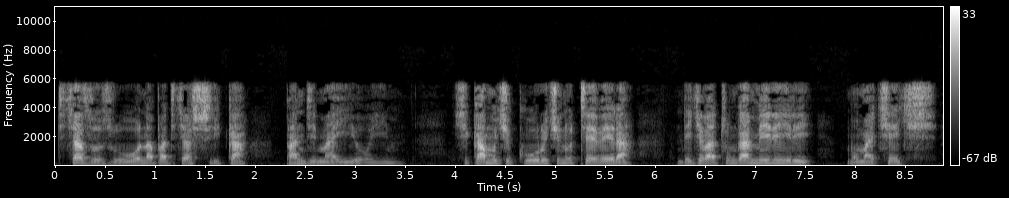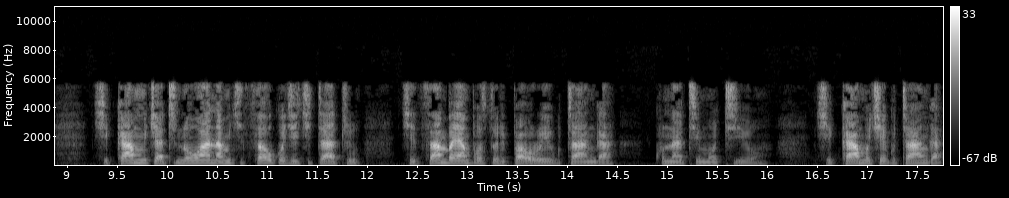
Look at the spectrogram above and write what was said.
tichazozviona patichasvika pandima iyoyi. Chikamu chikuru chinotevera ndechevatungamiriri mumachechi. Chikamu chatinowana muchitsauko chechitatu chetsamba yeapostori pauro yekutanga kuna timotiyo chikamu chekutanga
